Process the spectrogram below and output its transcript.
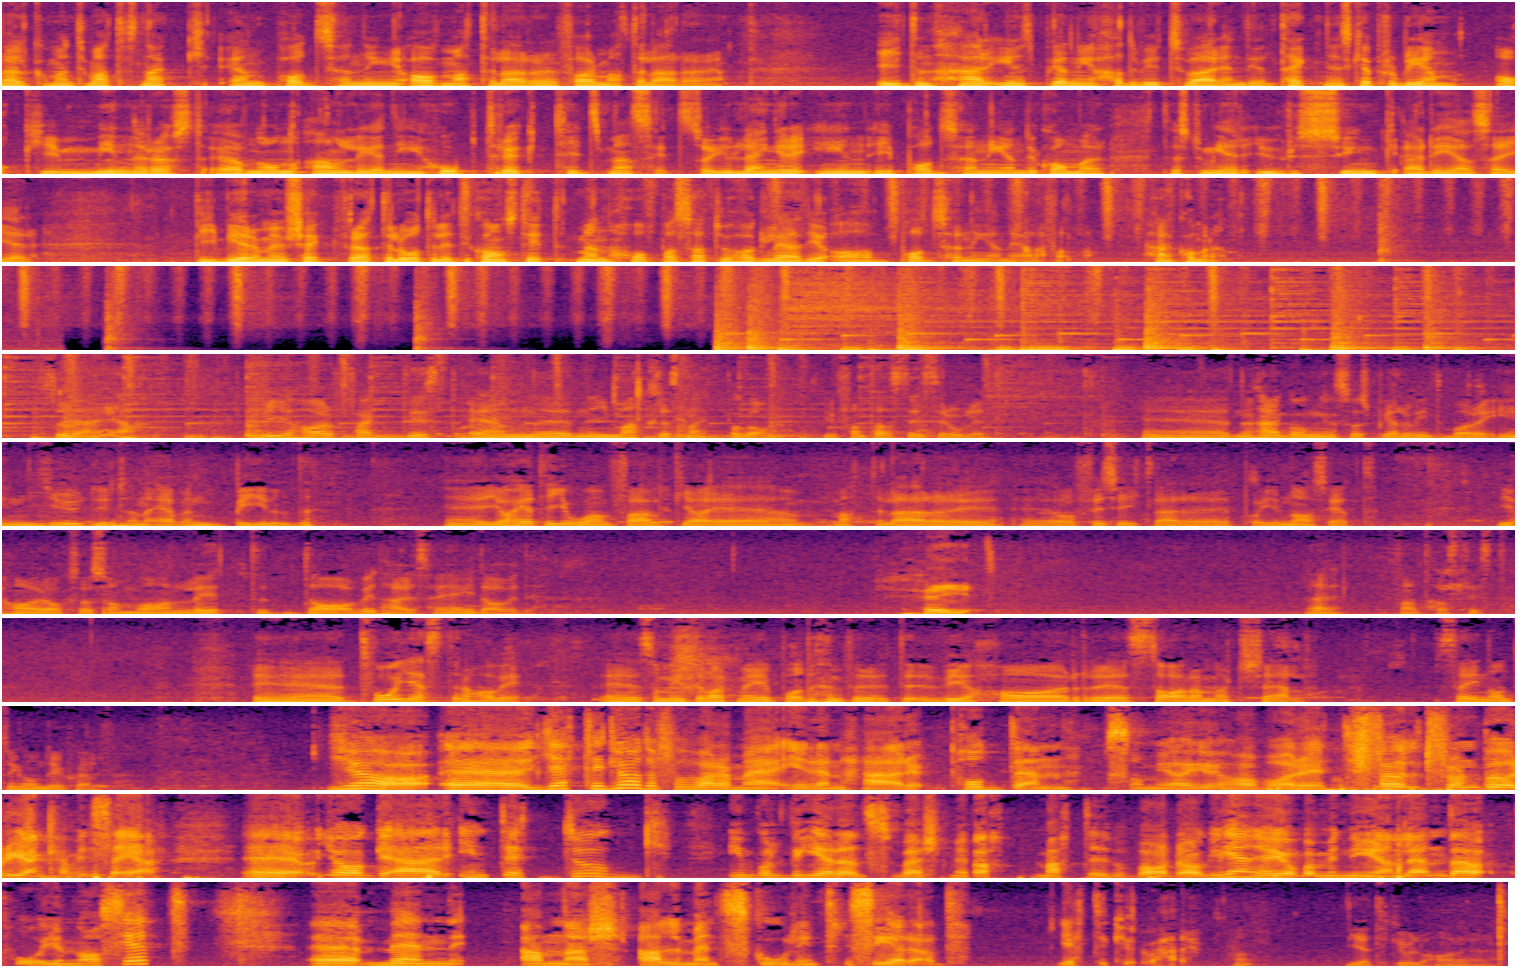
Välkommen till Mattesnack, en poddsändning av mattelärare för mattelärare. I den här inspelningen hade vi tyvärr en del tekniska problem och min röst är av någon anledning ihoptryckt tidsmässigt. Så ju längre in i poddsändningen du kommer, desto mer ur synk är det jag säger. Vi ber om ursäkt för att det låter lite konstigt, men hoppas att du har glädje av poddsändningen i alla fall. Här kommer den. Har faktiskt en eh, ny mattesnack på gång. Det är fantastiskt roligt. Eh, den här gången så spelar vi inte bara in ljud utan även bild. Eh, jag heter Johan Falk. Jag är mattelärare och fysiklärare på gymnasiet. Vi har också som vanligt David här. Säg hej David. Hej. Där, fantastiskt. Två gäster har vi som inte varit med i podden förut. Vi har Sara Mörtsell. Säg någonting om dig själv. Ja, eh, jätteglad att få vara med i den här podden som jag ju har varit följt från början kan vi säga. Eh, jag är inte ett dugg involverad så värst med matte vardagligen. Jag jobbar med nyanlända på gymnasiet eh, men annars allmänt skolintresserad. Jättekul att vara här. Ja, jättekul att ha dig här.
